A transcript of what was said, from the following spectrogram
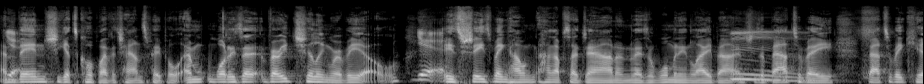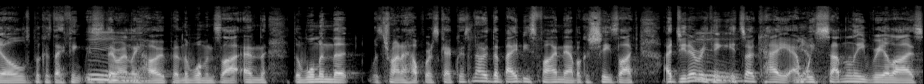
and Yeah. then she gets caught by the townspeople. And what is a very chilling reveal, Yeah. is she's being hung, hung upside down, and there's a woman in labour, and she's about to be about to be killed because they think this is their only hope. And the woman's like, and the woman that was trying to help her escape goes, "No, the baby's fine now," because she's like, "I did everything, it's okay." And we suddenly realise.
